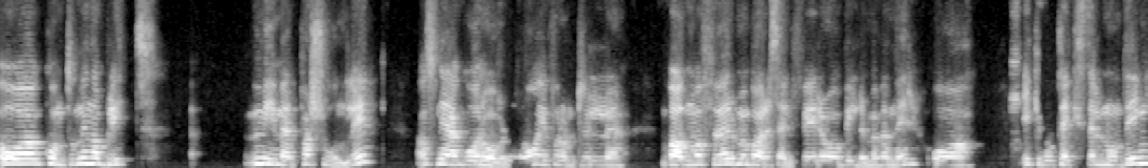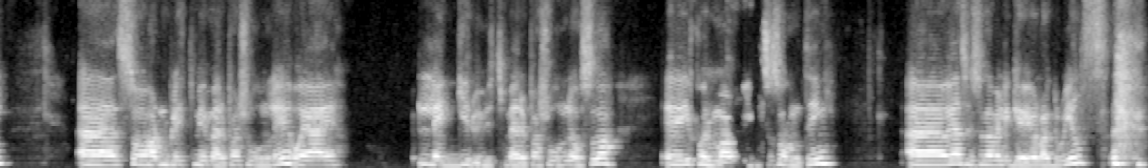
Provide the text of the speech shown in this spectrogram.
Og kontoen min har blitt mye mer personlig. Altså når jeg går Mm. over det nå i forhold til eh, hva den var før, med bare selfier og bilder med venner, og ikke noe tekst eller noen ting, eh, så har den blitt mye mer personlig. Og jeg legger ut mer personlig også, da. eh, I form Mm. av reels og sånne ting. Og jeg syns det er veldig gøy å lage reels.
